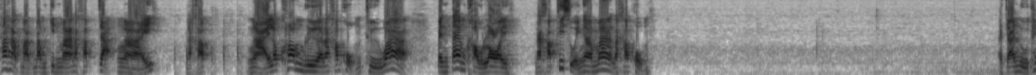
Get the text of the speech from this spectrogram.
ถ้าหากหมากดำกินม้านะครับ จะหงายนะครับหงายแล้วคล่อมเรือนะครับผมถือว่าเป็นแต้มเข่าลอยนะครับที่สวยงามมากนะครับผมอาจารย์หนูเท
